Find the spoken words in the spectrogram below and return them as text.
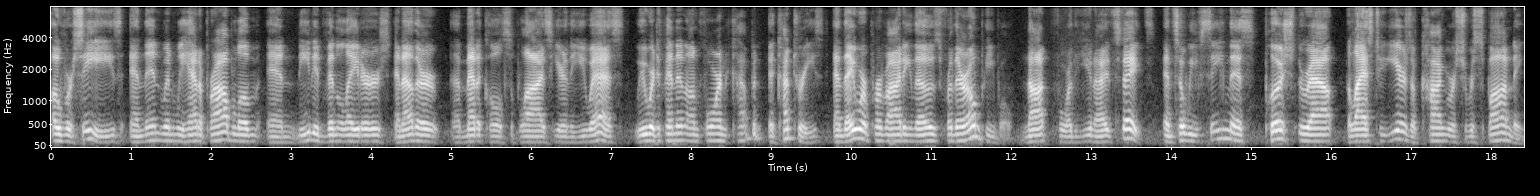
overseas. And then when we had a problem and needed ventilators and other uh, medical supplies here in the U.S., we were dependent on foreign uh, countries, and they were providing those for their own people, not for the United States. And so we've seen this push throughout the last two years of Congress responding,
